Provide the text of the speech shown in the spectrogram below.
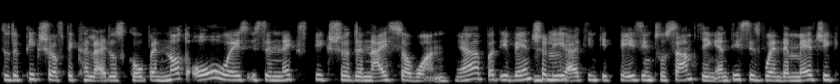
to the picture of the kaleidoscope, and not always is the next picture the nicer one. Yeah, but eventually mm-hmm. I think it pays into something, and this is when the magic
